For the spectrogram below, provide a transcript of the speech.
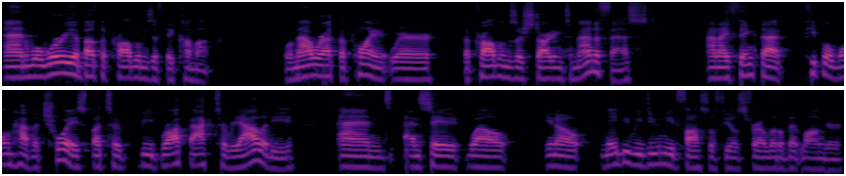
and we'll worry about the problems if they come up. Well, now we're at the point where the problems are starting to manifest. And I think that people won't have a choice but to be brought back to reality and and say, well, you know, maybe we do need fossil fuels for a little bit longer.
